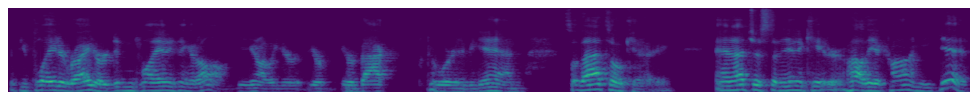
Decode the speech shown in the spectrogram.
if you played it right or didn't play anything at all, you know, you're, you're, you're back to where he began. So that's okay. And that's just an indicator of how the economy did.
